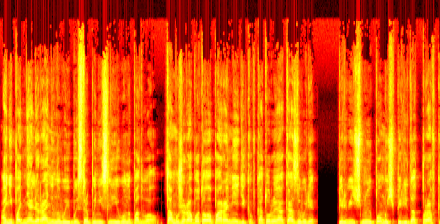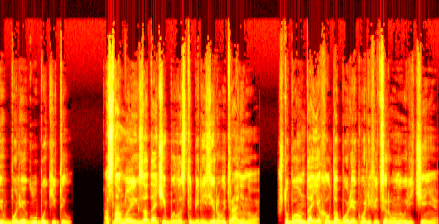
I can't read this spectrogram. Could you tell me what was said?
Они подняли раненого и быстро понесли его на подвал. Там уже работала пара медиков, которые оказывали первичную помощь перед отправкой в более глубокий тыл. Основной их задачей было стабилизировать раненого, чтобы он доехал до более квалифицированного лечения.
